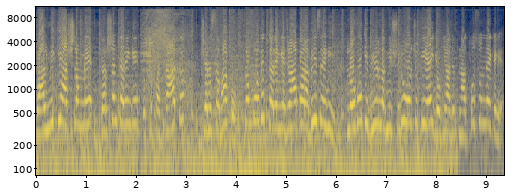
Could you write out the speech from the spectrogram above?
वाल्मीकि आश्रम में दर्शन करेंगे। उसके पश्चात जनसभा को संबोधित करेंगे, जहाँ पर अभी से ही लोगों की भीड़ लगनी शुरू हो चुकी है। योगी आदित्यनाथ को सुनने के लिए।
